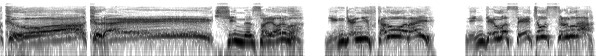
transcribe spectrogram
ーくおーくらえ信念さえあれば人間に不可能はない。人間は成長するのだ。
